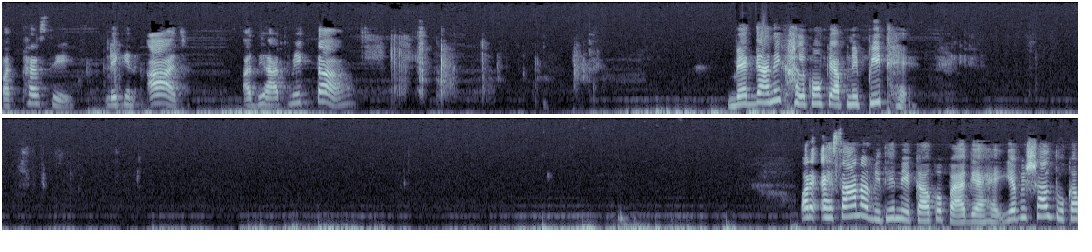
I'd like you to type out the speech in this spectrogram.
पत्थर से। लेकिन आज आध्यात्मिकता वैज्ञानिक हलकों के अपनी पीठ है। और एहसान और विधि निकाय को पाया गया है। यह विशाल धोखा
